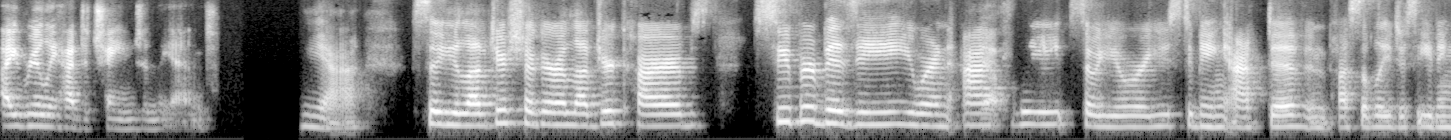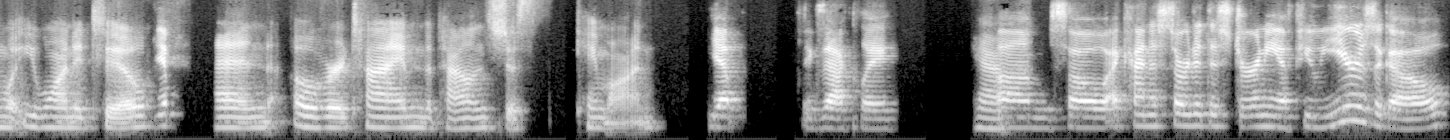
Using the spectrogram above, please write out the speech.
i really had to change in the end. Yeah. So you loved your sugar loved your carbs super busy. You were an athlete, yep. so you were used to being active and possibly just eating what you wanted to. Yep. And over time, the pounds just came on. Yep, exactly. Yeah. Um, so I kind of started this journey a few years ago.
